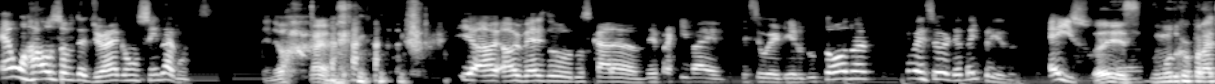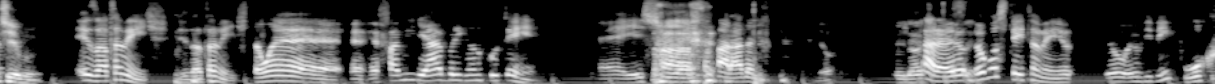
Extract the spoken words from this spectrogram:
é um House of the Dragon sem dragões. Entendeu? É, E ao, ao invés do- dos caras ver pra quem vai ser o herdeiro do trono, é quem vai ser o herdeiro da empresa. É isso. é isso. No mundo corporativo. Exatamente, exatamente. Então é, é, é familiar brigando por terreno. É isso, Ah. é essa parada ali, entendeu? Melhor Cara, eu, eu gostei também. Eu, eu, eu vi bem pouco,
